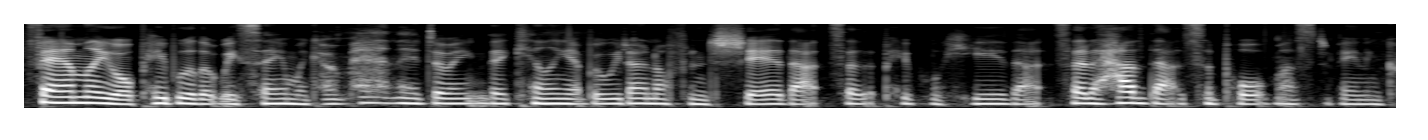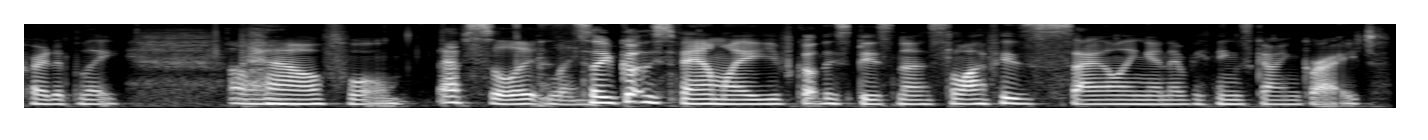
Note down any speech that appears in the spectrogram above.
family or people that we see, and we go, "Man, they're doing, they're killing it," but we don't often share that so that people hear that. So to have that support must have been incredibly Oh. powerful. absolutely. So you've got this family, you've got this business, life is sailing, and everything's going great.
